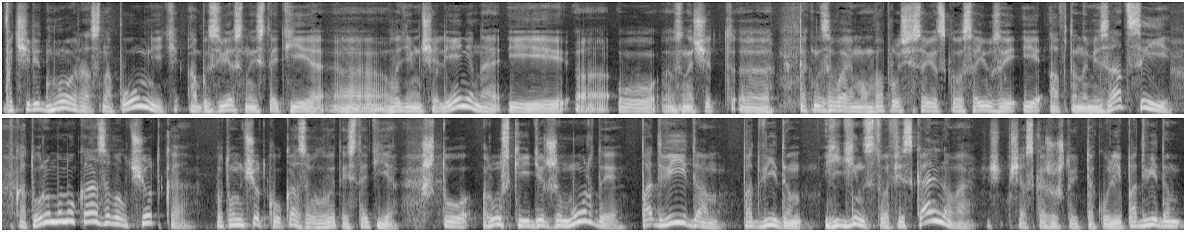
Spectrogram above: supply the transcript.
в очередной раз напомнить об известной статье э, Владимира Ленина и э, о, значит, э, так называемом вопросе Советского Союза и автономизации, в котором он указывал четко, вот он четко указывал в этой статье, что русские держиморды под видом, под видом единства фискального, сейчас скажу, что это такое, или под видом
